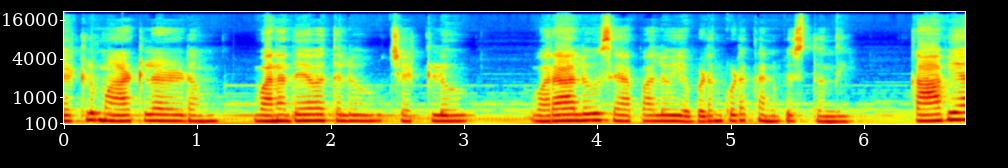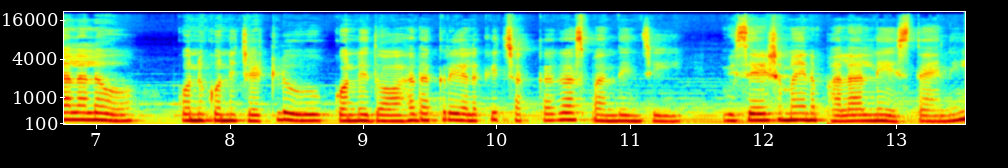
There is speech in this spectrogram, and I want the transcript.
చెట్లు మాట్లాడడం వనదేవతలు చెట్లు వరాలు శాపాలు ఇవ్వడం కూడా కనిపిస్తుంది. కావ్యాలలో కొన్ని కొన్ని చెట్లు కొన్ని దోహద క్రియలకి చక్కగా స్పందించి విశేషమైన ఫలాల్ని ఇస్తాయని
